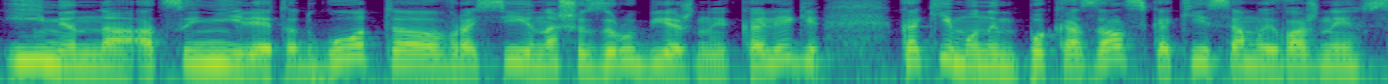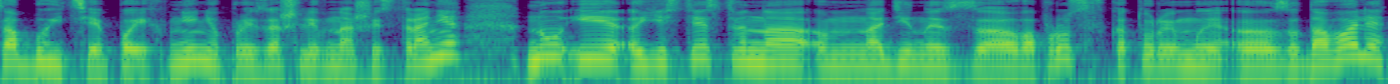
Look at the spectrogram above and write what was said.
именно оценили этот год э, в России наши зарубежные коллеги, каким он им показался, какие самые важные события, по их мнению, произошли в нашей стране. Ну и, естественно, один из э, вопросов, которые мы э, задавали,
